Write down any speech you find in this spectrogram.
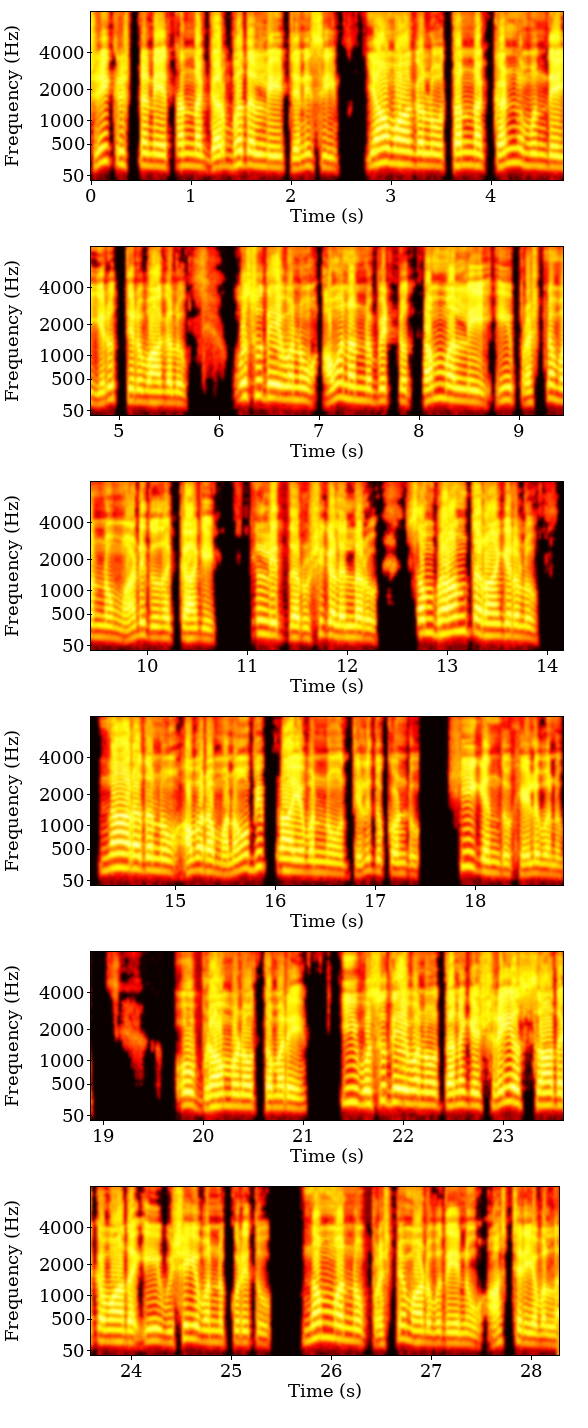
ಶ್ರೀಕೃಷ್ಣನೇ ತನ್ನ ಗರ್ಭದಲ್ಲಿ ಜನಿಸಿ ಯಾವಾಗಲೂ ತನ್ನ ಕಣ್ಣು ಮುಂದೆ ಇರುತ್ತಿರುವಾಗಲೂ ವಸುದೇವನು ಅವನನ್ನು ಬಿಟ್ಟು ತಮ್ಮಲ್ಲಿ ಈ ಪ್ರಶ್ನವನ್ನು ಮಾಡಿದುದಕ್ಕಾಗಿ ಇಲ್ಲಿದ್ದ ಋಷಿಗಳೆಲ್ಲರೂ ಸಂಭ್ರಾಂತರಾಗಿರಲು ನಾರದನು ಅವರ ಮನೋಭಿಪ್ರಾಯವನ್ನು ತಿಳಿದುಕೊಂಡು ಹೀಗೆಂದು ಹೇಳುವನು. ಓ ಬ್ರಾಹ್ಮಣೋತ್ತಮರೇ, ಈ ವಸುದೇವನು ತನಗೆ ಶ್ರೇಯಸ್ಸಾಧಕವಾದ ಈ ವಿಷಯವನ್ನು ಕುರಿತು ನಮ್ಮನ್ನು ಪ್ರಶ್ನೆ ಮಾಡುವುದೇನು ಆಶ್ಚರ್ಯವಲ್ಲ.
